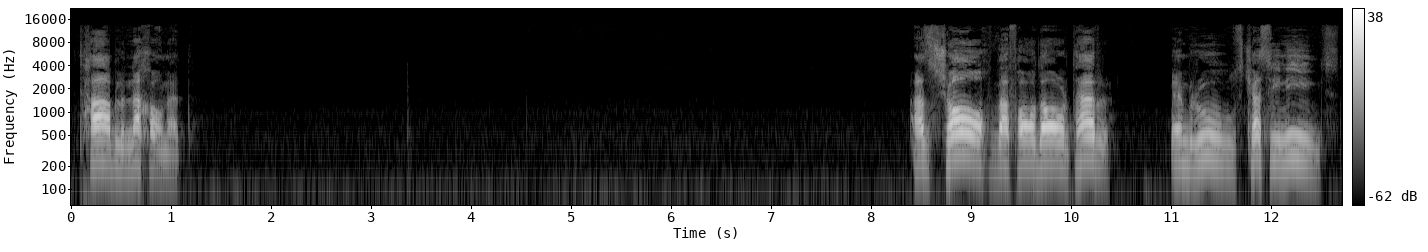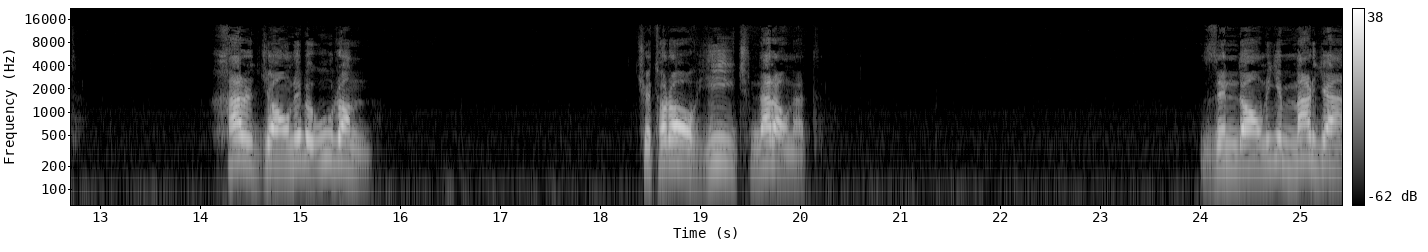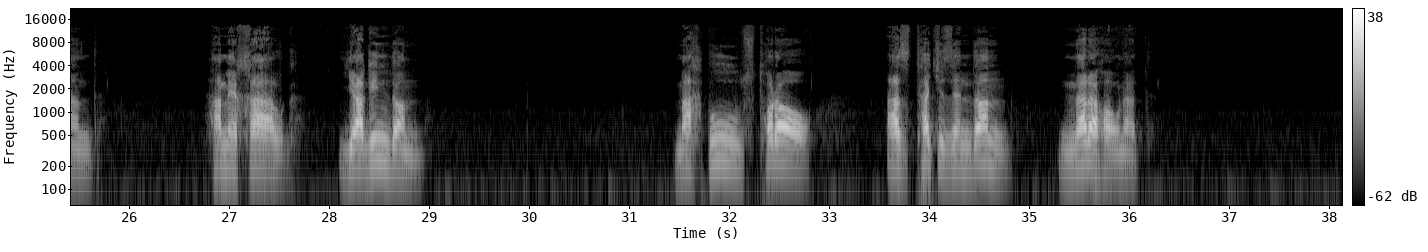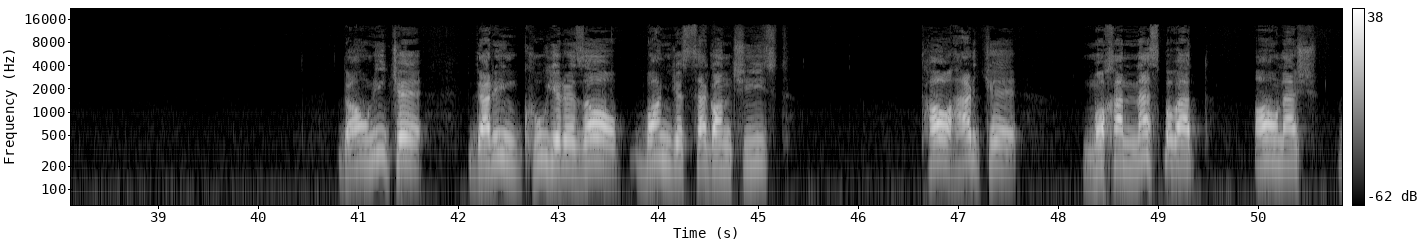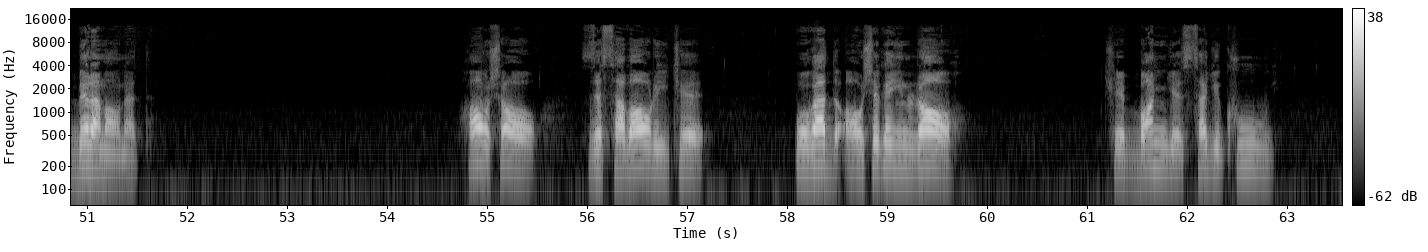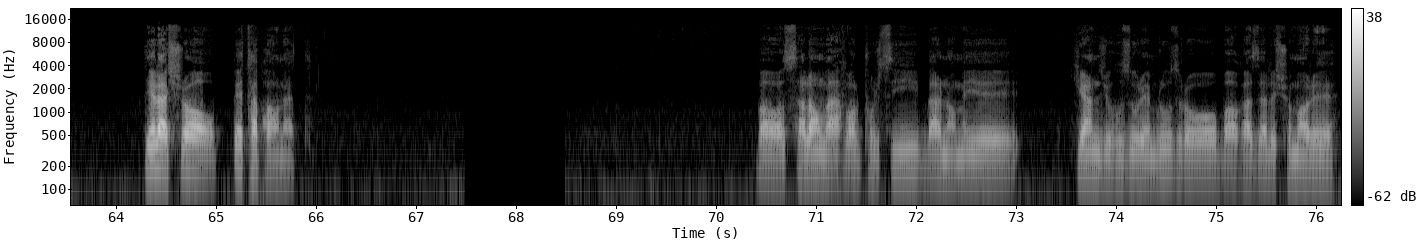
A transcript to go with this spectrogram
تبل نخواند. از شاه وفادارتر امروز کسی نیست. خر جانب او ران. که تو را هیچ نراند. زندانی مرگند همه خلق یقین دان. محبوس تو را از تک زندان نرهاند. دانی که در این کوی رضا بانگ سگان چیست؟ تا هر که مخنس بود آنش برماند. هاشا ز سواری که بود عاشق این راه که بانگ سگ کوی دلش را بتپاند. با سلام و احوال پرسی برنامه گنج حضور امروز رو با غزل شماره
